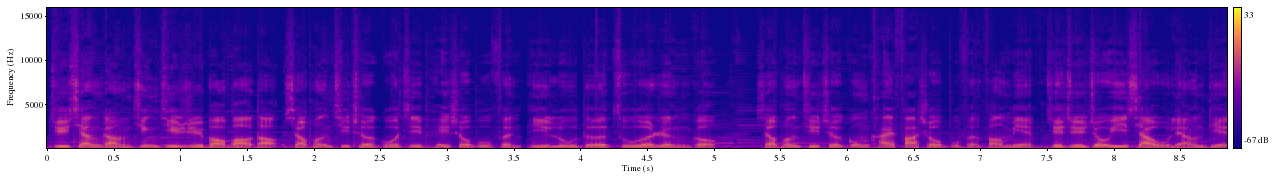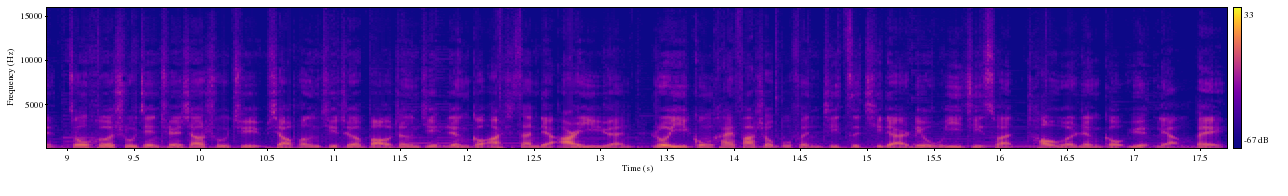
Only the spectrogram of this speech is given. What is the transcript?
据香港经济日报报道，小鹏汽车国际配售部分已录得足额认购。小鹏汽车公开发售部分方面，截至周一下午两点，综合数间券商数据，小鹏汽车保证金认购二十三点二亿元，若以公开发售部分集资七点六五亿计算，超额认购约两倍。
